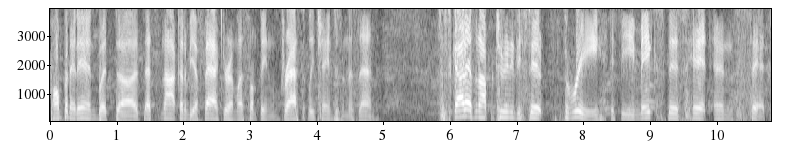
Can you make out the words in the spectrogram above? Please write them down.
Pumping it in, but uh, that's not going to be a factor unless something drastically changes in this end. So Scott has an opportunity to sit three if he makes this hit and sit.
